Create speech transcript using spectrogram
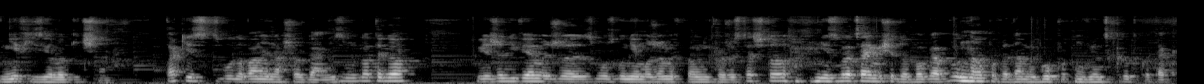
niefizjologiczne. Tak jest zbudowany nasz organizm, dlatego jeżeli wiemy, że z mózgu nie możemy w pełni korzystać, to nie zwracajmy się do Boga, bo no, opowiadamy głupot, mówiąc krótko, tak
